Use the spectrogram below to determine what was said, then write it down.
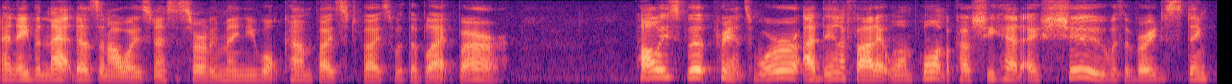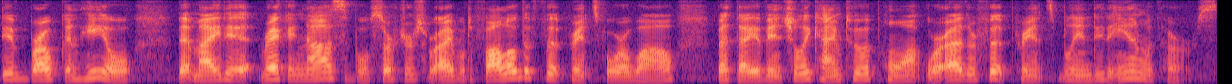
And even that doesn't always necessarily mean you won't come face to face with a black bear. Polly's footprints were identified at one point because she had a shoe with a very distinctive broken heel that made it recognizable. Searchers were able to follow the footprints for a while, but they eventually came to a point where other footprints blended in with hers.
